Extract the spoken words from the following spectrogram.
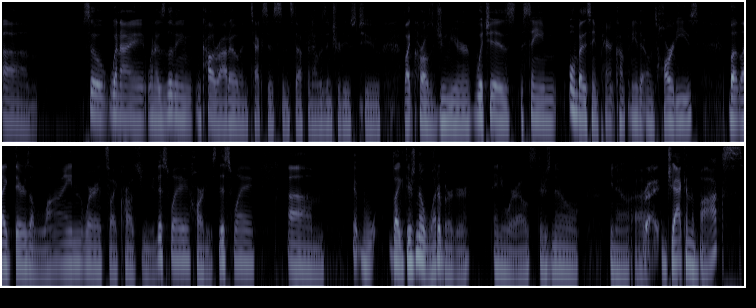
Um, so when I when I was living in Colorado and Texas and stuff, and I was introduced to like Carl's Jr., which is the same owned by the same parent company that owns Hardee's, but like there's a line where it's like Carl's Jr. this way, Hardee's this way. Um, it, like there's no Whataburger anywhere else. There's no, you know, uh, Right. Jack in the Box.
